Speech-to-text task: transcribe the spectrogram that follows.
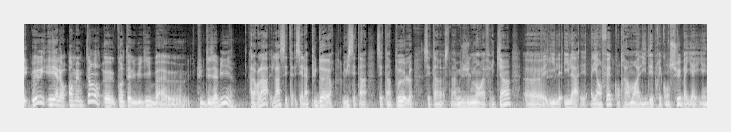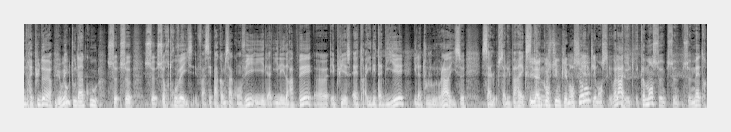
Et, oui, et alors en même temps, euh, quand elle lui dit, bah, tu te déshabilles. Alors là, là, c'est la pudeur. Lui, c'est un, c'est un peul, c'est un, un, musulman africain. Euh, il, il, a, et en fait, contrairement à l'idée préconçue, bah, il, y a, il y, a, une vraie pudeur. Donc tout d'un coup, se, se, se, se retrouver, enfin, c'est pas comme ça qu'on vit. Il, il, est drapé euh, et puis être, il est habillé. Il a toujours, voilà, il se, ça, ça lui paraît extrêmement. Il a le costume Clémenceau. Il Clémenceau voilà. Et, comment se, se, mettre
